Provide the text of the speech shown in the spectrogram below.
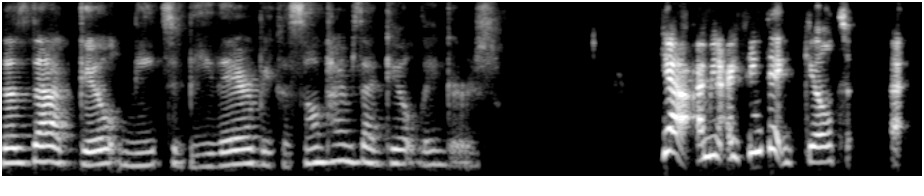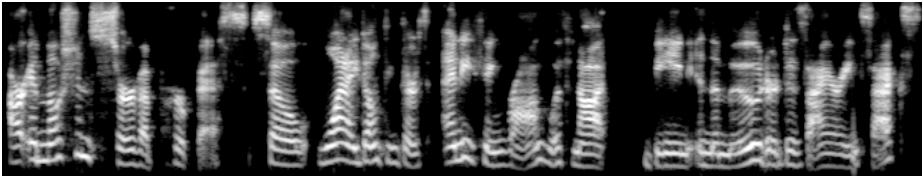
does that guilt need to be there? Because sometimes that guilt lingers. Yeah, I mean, I think that guilt Uh, our emotions serve a purpose. So, one, I don't think there's anything wrong with not being in the mood or desiring sex,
